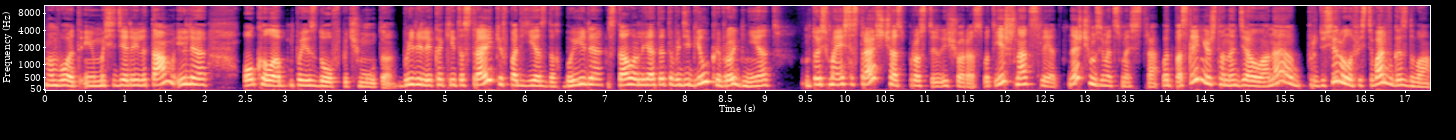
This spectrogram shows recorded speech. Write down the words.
Вот, и мы сидели или там, или около поездов почему-то. Были ли какие-то страйки в подъездах? Были. Стала ли я от этого дебилкой? Вроде нет. Ну, то есть моя сестра сейчас просто еще раз, вот ей 16 лет. Знаешь, чем занимается моя сестра? Вот последнее, что она делала, она продюсировала фестиваль в ГАЗ-2.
